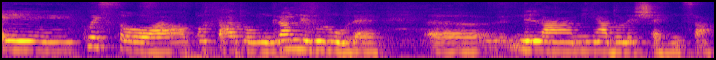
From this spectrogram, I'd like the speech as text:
e questo ha portato un grande dolore eh, nella mia adolescenza.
